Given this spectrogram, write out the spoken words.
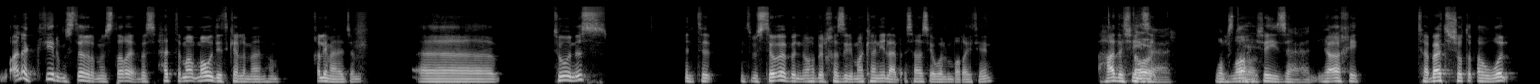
وأنا كثير مستغرب من استراليا بس حتى ما, ما ودي أتكلم عنهم. خليهم على جنب. آه، تونس أنت أنت مستوعب إنه وهبي الخزري ما كان يلعب أساسي أول مباريتين؟ هذا شيء. زعل. والله. شيء زعل. يا أخي تابعت الشوط الأول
